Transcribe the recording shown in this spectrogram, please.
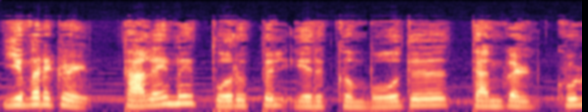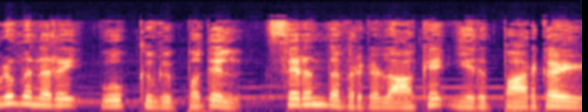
இவர்கள் தலைமை பொறுப்பில் இருக்கும்போது தங்கள் குழுவினரை ஊக்குவிப்பதில் சிறந்தவர்களாக இருப்பார்கள்.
